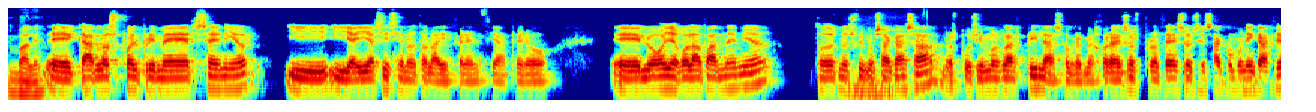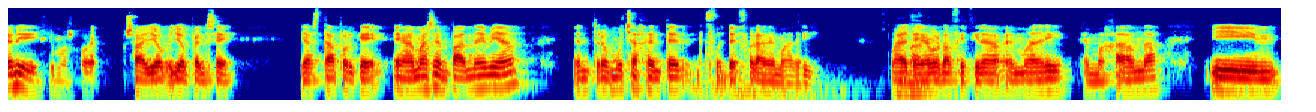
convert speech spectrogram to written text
Vale. Eh, Carlos fue el primer senior y, ahí así se notó la diferencia. Pero eh, luego llegó la pandemia, todos nos fuimos a casa, nos pusimos las pilas sobre mejorar esos procesos y esa comunicación y dijimos, o sea, yo, yo pensé, ya está, porque además en pandemia entró mucha gente de fuera de Madrid. ¿vale? Teníamos la oficina en Madrid, en Majadahonda, y,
